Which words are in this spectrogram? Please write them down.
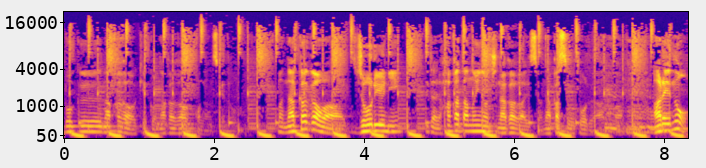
僕中川結構中川っ子なんですけど、まあ、中川上流に出たら博多の命中川ですよ。中洲を通るあの、あれの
